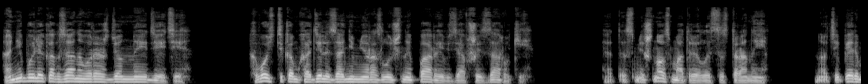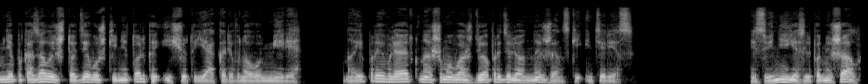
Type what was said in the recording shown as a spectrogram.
Они были как заново рожденные дети. Хвостиком ходили за ним неразлучной парой, взявшись за руки. Это смешно смотрелось со стороны, но теперь мне показалось, что девушки не только ищут якорь в новом мире, но и проявляют к нашему вождю определенный женский интерес. «Извини, если помешал»,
